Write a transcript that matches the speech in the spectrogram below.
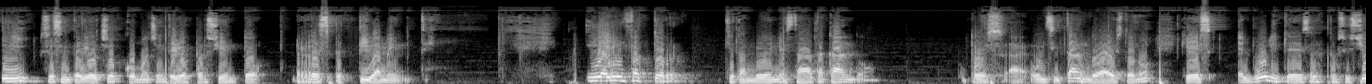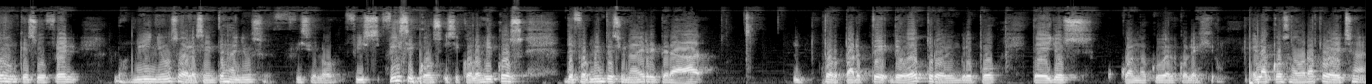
y 68,82% respectivamente. Y hay un factor que también está atacando pues o incitando a esto, ¿no? Que es el bullying, que es la exposición que sufren los niños adolescentes años físicos y psicológicos de forma intencionada y reiterada por parte de otro, de un grupo de ellos cuando acude al colegio. El acosador aprovecha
